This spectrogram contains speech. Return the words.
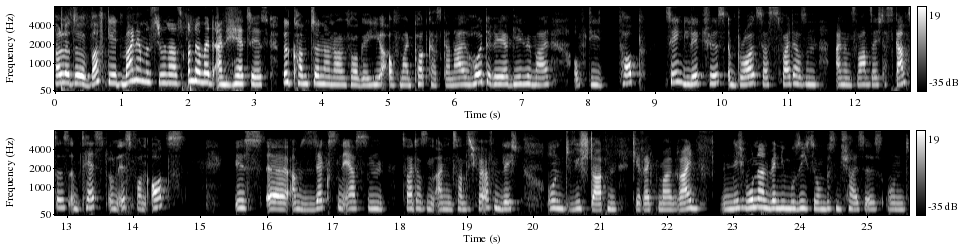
Hallo Leute, was geht? Mein Name ist Jonas und damit ein herzliches Willkommen zu einer neuen Folge hier auf meinem Podcast-Kanal. Heute reagieren wir mal auf die Top 10 Glitches im Brawl Stars 2021. Das Ganze ist im Test und ist von Odds. Ist äh, am 6.1.2021 veröffentlicht und wir starten direkt mal rein. Nicht wundern, wenn die Musik so ein bisschen scheiße ist und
